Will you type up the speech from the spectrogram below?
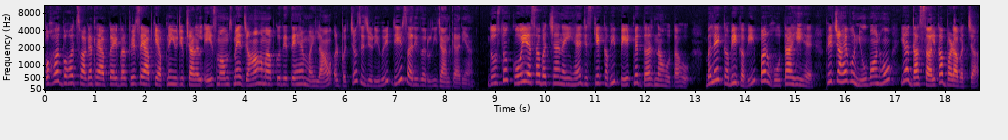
बहुत बहुत स्वागत है आपका एक बार फिर से आपके अपने यूट्यूब चैनल एस मॉम्स में, जहाँ हम आपको देते हैं महिलाओं और बच्चों से जुड़ी हुई ढेर सारी ज़रूरी जानकारियाँ। दोस्तों, कोई ऐसा बच्चा नहीं है जिसके कभी पेट में दर्द ना होता हो। भले कभी कभी पर होता ही है। फिर चाहे वो न्यूबॉर्न हो या 10 साल का बड़ा बच्चा।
